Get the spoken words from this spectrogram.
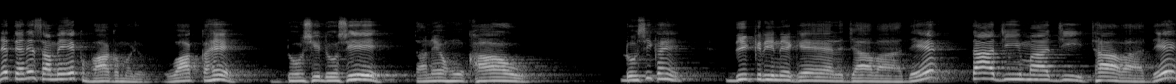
ને તેને સામે એક વાઘ મળ્યો. વાઘ કહે ડોસી ડોસી તને હું ખાઉં. ડોસી કહે દીકરીને ઘેર જાવા દે, તાજી માજી થાવા દે,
